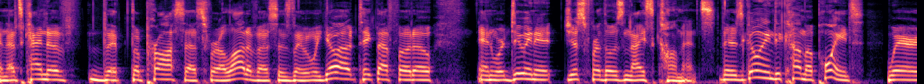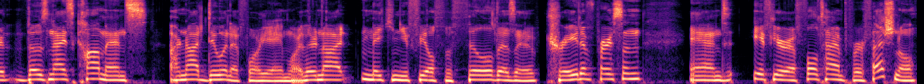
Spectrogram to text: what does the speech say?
And that's kind of the the process for a lot of us is that we go out, take that photo, and we're doing it just for those nice comments. There's going to come a point where those nice comments are not doing it for you anymore. They're not making you feel fulfilled as a creative person. And if you're a full time professional,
